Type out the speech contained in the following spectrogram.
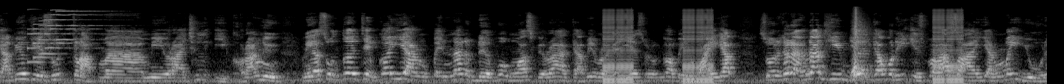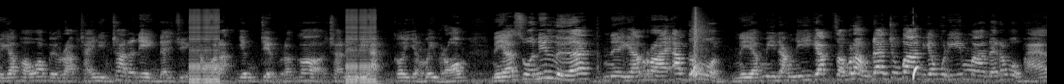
กาเบรียลเจซุสกลับมามีรายชื่ออีกครั้งหนึ่งนะครับส่วนตัวเจ็บก็ยังเป็นหน้าเดิมๆพวกมอสเปร่ากาเบรียลมาเกเยสแล้วก็เบนไวท์ครับ ส่วนขณะด้านทีมเยือนครับวันนี้อิสมาลาซายังไม่อยู่นะครับเพราะว่าไปรับใช้ทีมชาตินั่นเองไดจิคามาระยังเจ็บแล้วก็ชาดิวิอัดก็ยังไม่พร้อมนะครับส่วนที่เหลือนะครับรายอัพทั้งหมดนะครับมีดังนี้ครับสำหรับด้านเจ้าบ้านครับวันนี้มาในระบบแผน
